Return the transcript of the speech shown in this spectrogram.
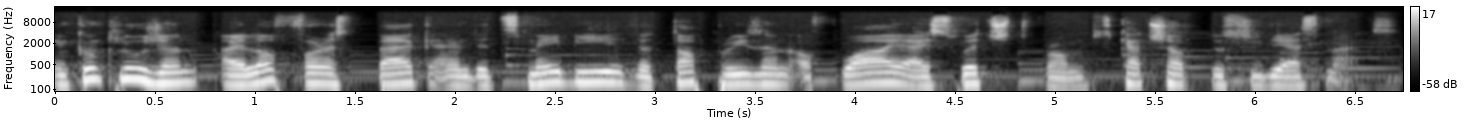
In conclusion, I love Forest Pack and it's maybe the top reason of why I switched from SketchUp to 3ds Max.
